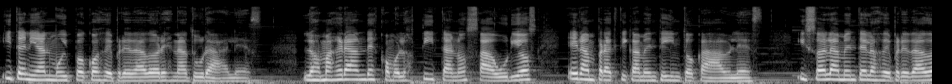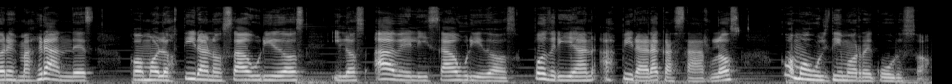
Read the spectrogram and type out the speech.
y tenían muy pocos depredadores naturales. Los más grandes, como los titanosaurios, eran prácticamente intocables, y solamente los depredadores más grandes, como los tiranosáuridos y los abelisáuridos, podrían aspirar a cazarlos como último recurso.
